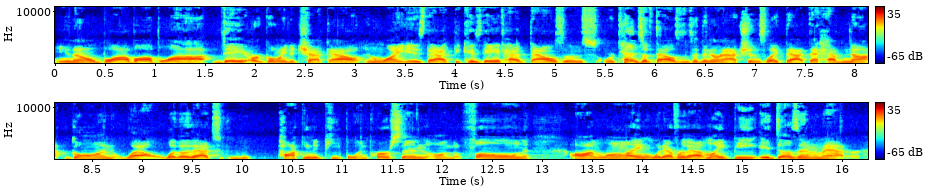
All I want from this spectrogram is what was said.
You know, blah, blah, blah, they are going to check out. And why is that? Because they've had thousands or tens of thousands of interactions like that that have not gone well. Whether that's talking to people in person, on the phone, online, whatever that might be, it doesn't matter.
